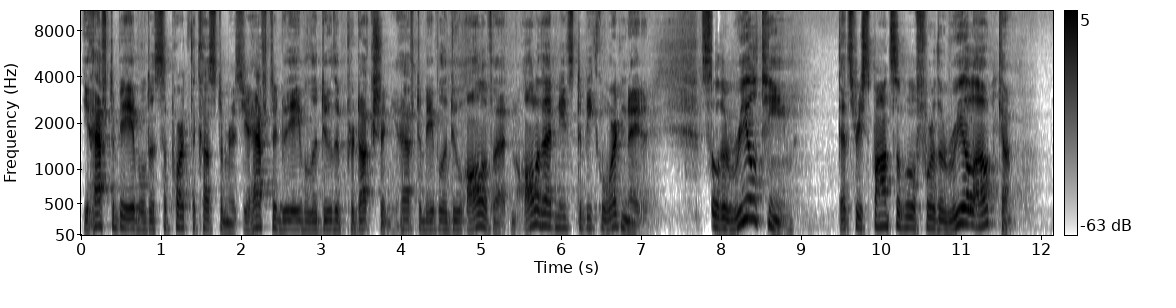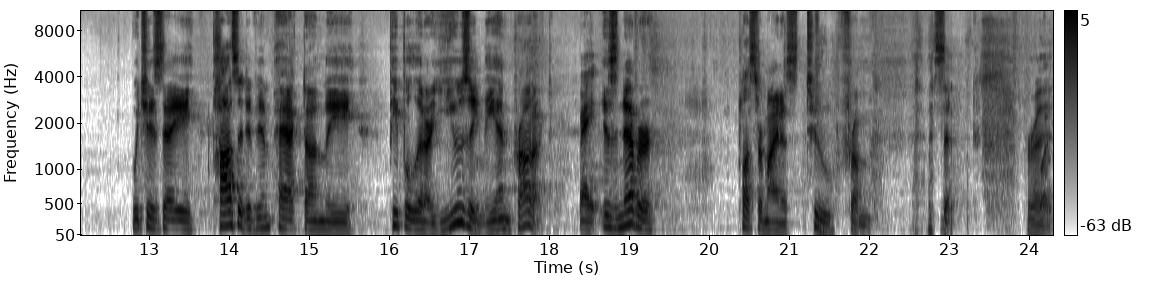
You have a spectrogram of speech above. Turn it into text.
You have to be able to support the customers. You have to be able to do the production. You have to be able to do all of that. And all of that needs to be coordinated. So the real team that's responsible for the real outcome, which is a positive impact on the people that are using the end product, right. is never plus or minus two from si- Right.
